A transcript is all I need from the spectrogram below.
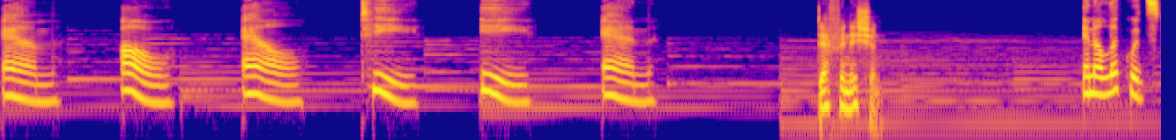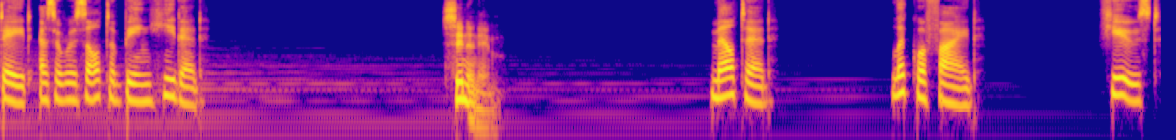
M. O. L. T. E. N. Definition. In a liquid state as a result of being heated. Synonym Melted, Liquefied, Fused.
